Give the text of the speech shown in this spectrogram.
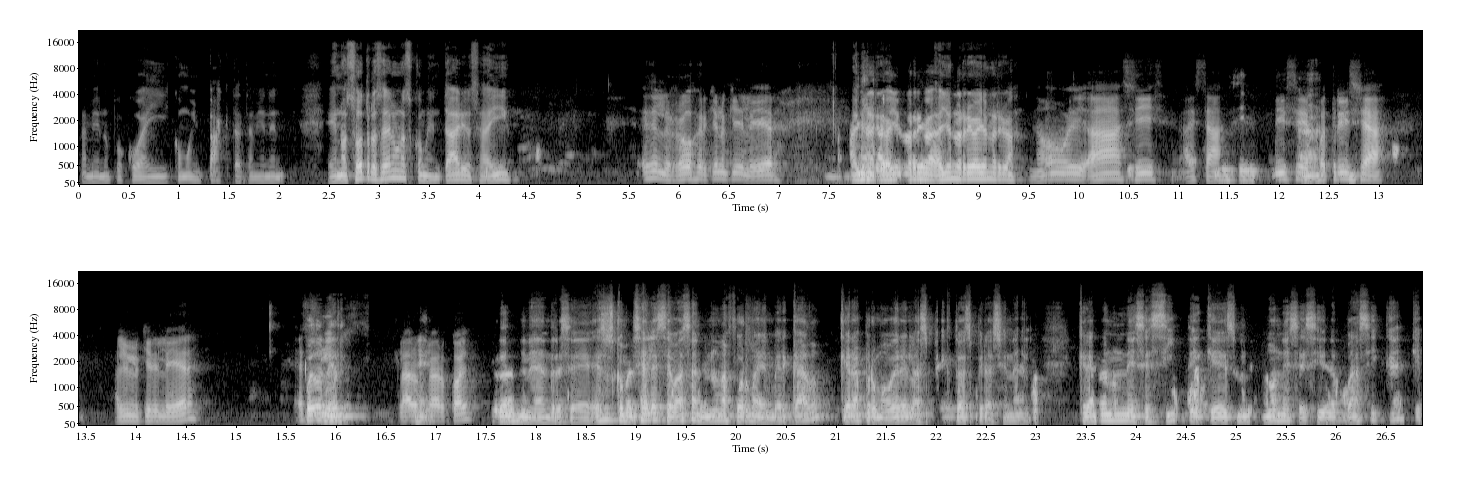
también un poco ahí, cómo impacta también en, en nosotros. Hay unos comentarios ahí. Es el de Roger, ¿quién lo quiere leer? Hay uno arriba, hay uno arriba, hay uno arriba, hay uno arriba. No, güey, ah, sí, ahí está. Dice ah. Patricia, ¿alguien lo quiere leer? ¿Puedo leer? Claro, claro. ¿Cuál? Perdón, Andrés. Eh, esos comerciales se basan en una forma de mercado que era promover el aspecto aspiracional. Crearon un necesite que es una no necesidad básica que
